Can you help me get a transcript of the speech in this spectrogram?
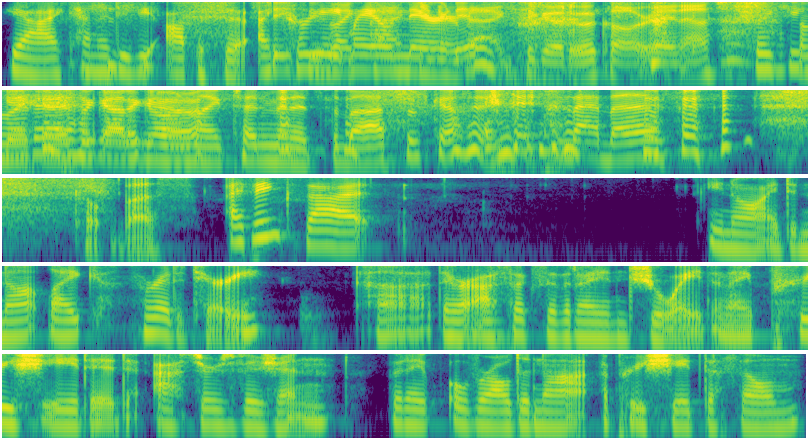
Yeah, I kind of do the opposite. I create like, my own narrative. to go to a call right now. She's like, you I'm like, guys, I gotta go in like ten minutes. The bus is coming. that bus. Cult bus. I think that, you know, I did not like Hereditary. Uh, there are aspects of it I enjoyed and I appreciated Aster's vision, but I overall did not appreciate the film.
